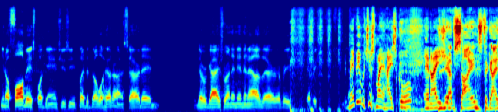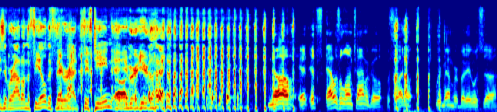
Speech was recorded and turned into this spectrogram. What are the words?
you know, fall baseball games. Usually, you played the doubleheader on a Saturday, and there were guys running in and out of there every every. Maybe it was just my high school, and I Did you have signs to guys that were out on the field if they were at 15? And were- you're like- no, it, it's that was a long time ago, so I don't remember. But it was uh,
